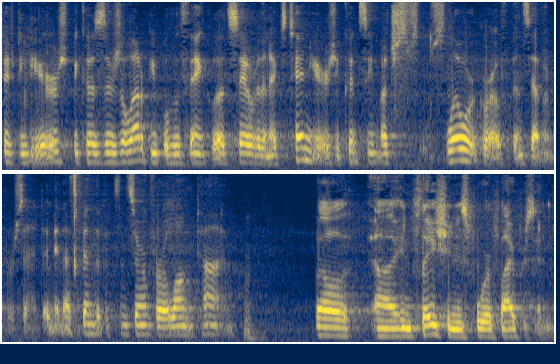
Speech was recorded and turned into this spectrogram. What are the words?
50 years because there's a lot of people who think, let's say over the next 10 years, you could see much slower growth than 7%. I mean, that's been the concern for a long time. Well, uh, inflation is 4 or 5%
